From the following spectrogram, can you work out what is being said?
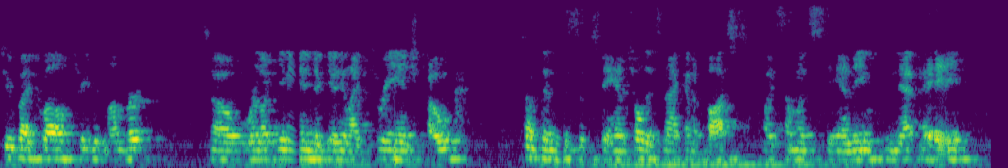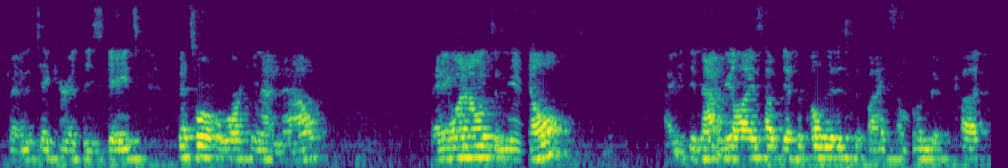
two by twelve treated lumber. So we're looking into getting like three inch oak, something substantial that's not gonna bust while someone's standing in that bay trying to take care of these gates. That's what we're working on now. Anyone owns a mill, I did not realize how difficult it is to find someone to cut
